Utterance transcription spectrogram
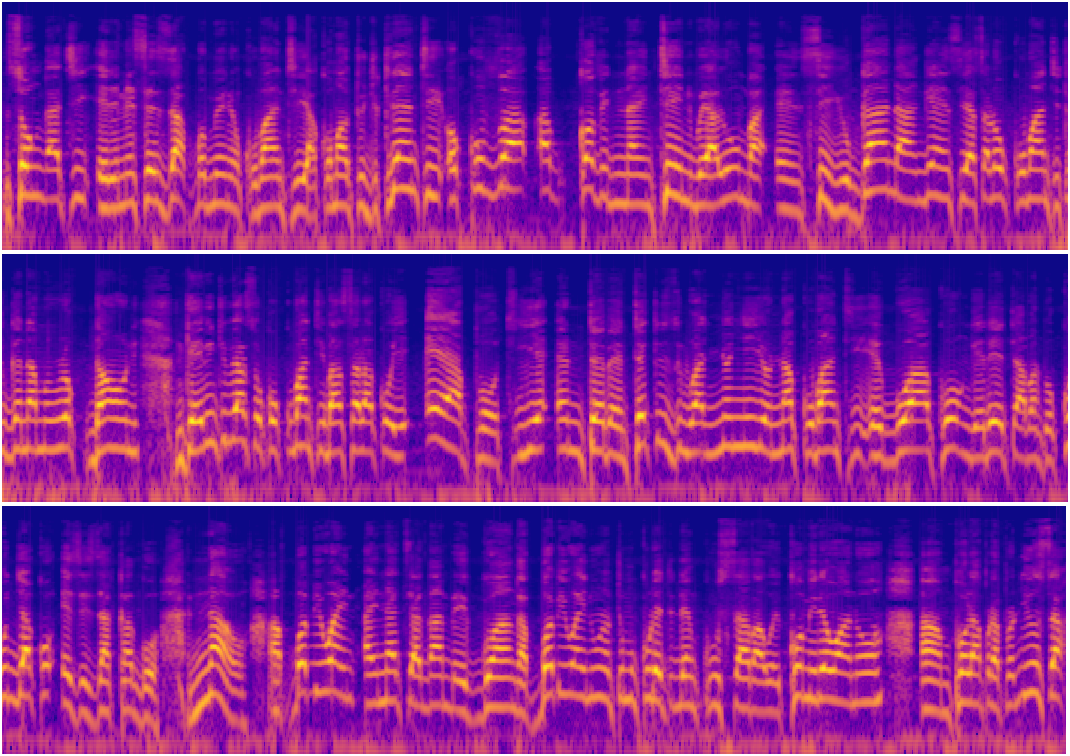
nsonga ki eremeseza bobi wine okuba nti akomawo. Tujjukire nti okuva covid-19 bwe yalumba ensi uganda ng'ensi yasala okuba nti tugenda mu lockdown ng'ebintu byasooka okuba nti basalako ye airport ye entebe ntekirizibwa nnyonyi yonna kuba nti egwako abantu now uh, wine wine uno wano mpola producer.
